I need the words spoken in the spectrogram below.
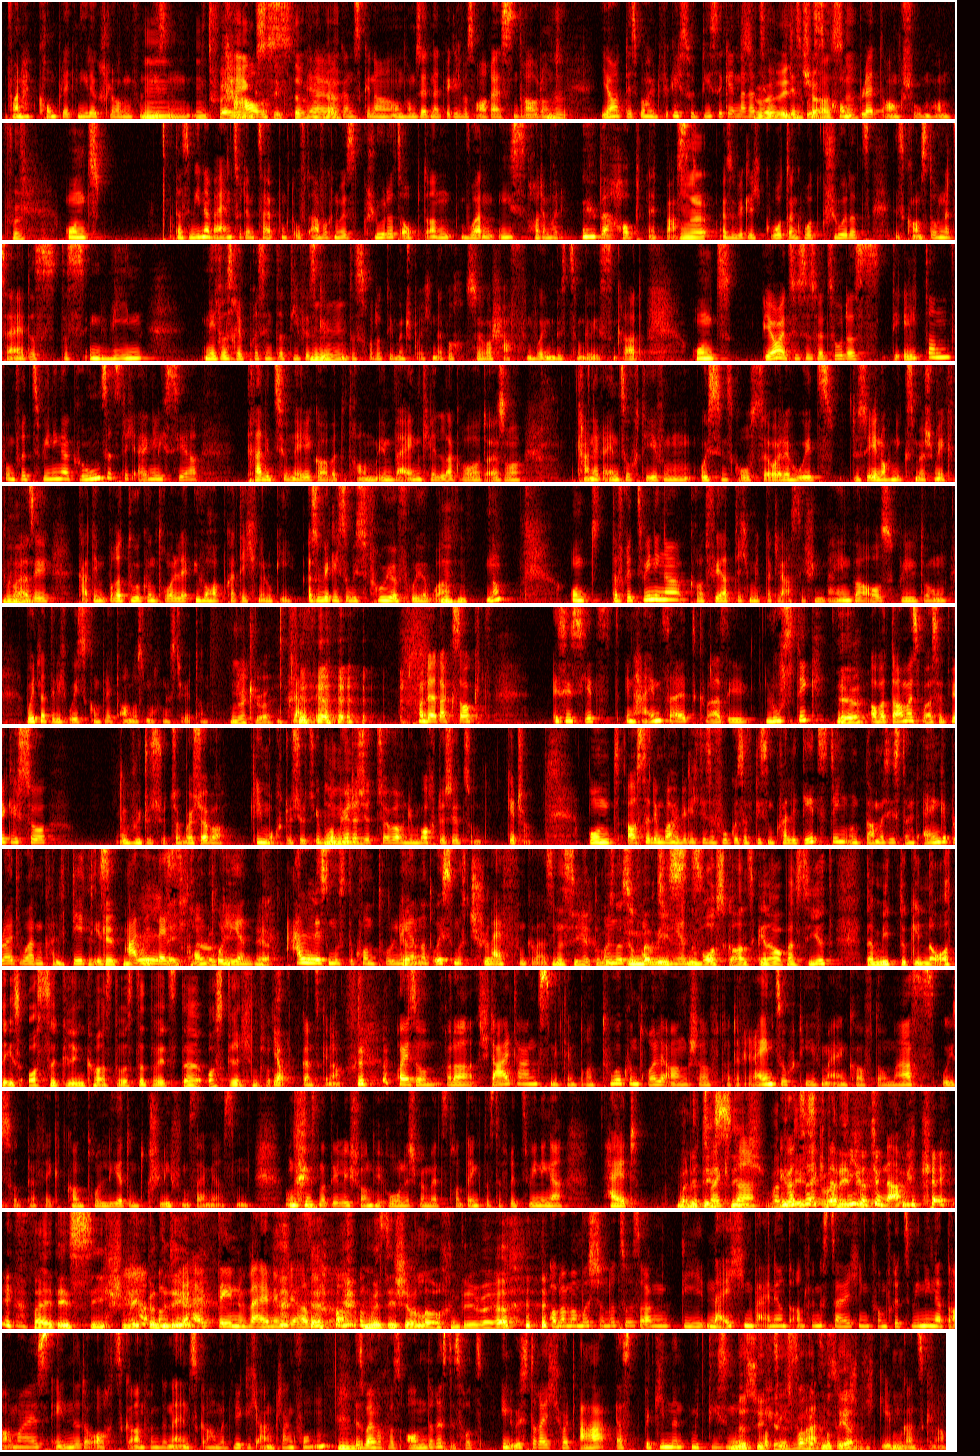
waren halt komplett niedergeschlagen von diesem Mhm. und Chaos. einfach, ja, ja, ja. ganz genau. Und haben sich halt nicht wirklich was anreißen traut. Und ja, das war halt wirklich so diese Generation, die das alles Riesenchance, ja. komplett angeschoben haben. Voll. Und dass Wiener Wein zu dem Zeitpunkt oft einfach nur als Geschludert abgetan worden ist, hat ihm halt überhaupt nicht passt. Ja. Also wirklich quote an quote geschludert. Das kann es doch nicht sein, dass dass in Wien nicht was Repräsentatives Mhm. gibt. Und das hat er dementsprechend einfach selber schaffen wollen bis zum gewissen Grad. Und ja, jetzt ist es halt so, dass die Eltern von Fritz Wieninger grundsätzlich eigentlich sehr traditionell gearbeitet haben, im Weinkeller gerade. Also keine Reinzuchthäfen, alles ins große alte Holz, das eh noch nichts mehr schmeckt quasi, keine Temperaturkontrolle, überhaupt keine Technologie. Also wirklich so, wie es früher, früher war. Ne? Und der Fritz Wieninger, gerade fertig mit der klassischen Weinbauausbildung, wollte natürlich alles komplett anders machen als die Eltern. Na klar. Klasse. Und er hat auch gesagt, es ist jetzt in Hindsight quasi lustig, Ja. aber damals war es halt wirklich so, ich will das jetzt einmal selber, ich mache das jetzt, ich probiere Mhm. das jetzt selber und ich mache das jetzt und geht schon. Und außerdem war halt wirklich dieser Fokus auf diesem Qualitätsding und damals ist da halt eingebläut worden, Qualität ist alles kontrollieren. ja. Alles musst du kontrollieren Genau. und alles musst schleifen quasi. Na sicher, du Und musst so immer wissen, was ganz genau passiert, damit du genau das rauskriegen kannst, was du da jetzt da ausgerechnet hast. Ja, ganz genau. Also hat er Stahltanks mit Temperaturkontrolle angeschafft, hat Reinzuchthäfen einkauft, en masse, alles hat perfekt kontrolliert und geschliffen sein müssen. Und das ist natürlich schon ironisch, wenn man jetzt dran denkt, dass der Fritz Wieninger heute Wenn ich das überzeugter, sehe, wenn ich das- überzeugter wenn ich das- Biodynamiker ist. Weil ich das sich schmeckt und, Und wir riecht, halt den Wein im Glas haben. muss ich schon lachen drüber, ja. Aber man muss schon dazu sagen, die neichen Weine unter Anführungszeichen von Fritz Wieninger damals, Ende der 80er, Anfang der 90er, haben halt wirklich Anklang gefunden. Mhm. Das war einfach was anderes. Das hat es in Österreich halt auch erst beginnend mit diesem Na sicher, Prozess das war halt modern. so richtig gegeben, ganz genau.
